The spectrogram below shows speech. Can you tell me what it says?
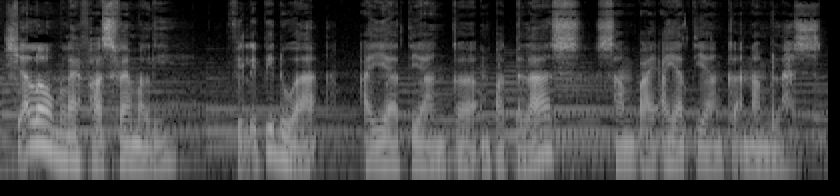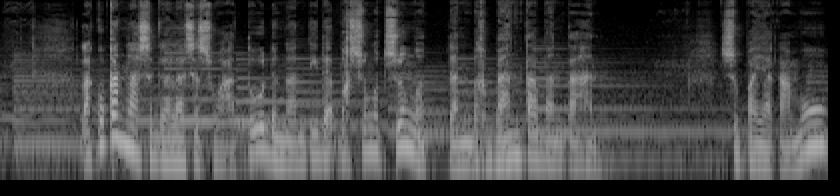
Shalom House Family Filipi 2 ayat yang ke-14 sampai ayat yang ke-16 Lakukanlah segala sesuatu dengan tidak bersungut-sungut dan berbantah-bantahan supaya kamu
